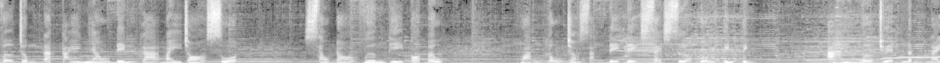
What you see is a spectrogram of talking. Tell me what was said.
vợ chồng đã cãi nhau đến gà bay chó sủa. Sau đó vương thì có bầu. Hoàng hậu cho rằng đệ đệ sẽ sửa đổi tính tình. Ai ngờ chuyện lần này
